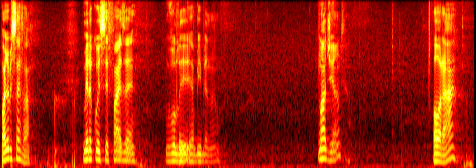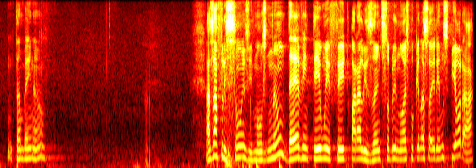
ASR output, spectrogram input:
Pode observar. A primeira coisa que você faz é: não vou ler a Bíblia, não. Não adianta. Orar? Também não. As aflições, irmãos, não devem ter um efeito paralisante sobre nós, porque nós só iremos piorar.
